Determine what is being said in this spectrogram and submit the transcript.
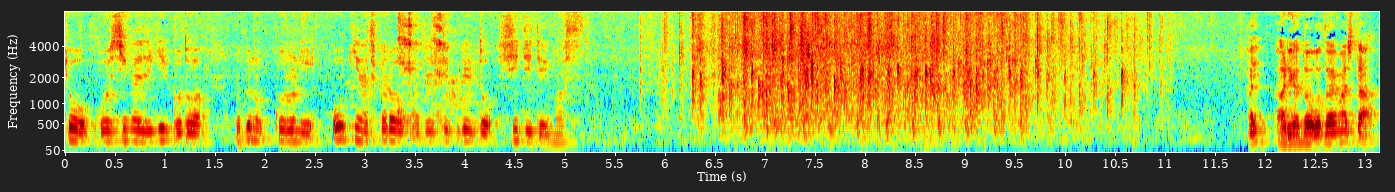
今日更新ができることは僕の心に大きな力を与えてくれると信じていますはい、ありがとうございました。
